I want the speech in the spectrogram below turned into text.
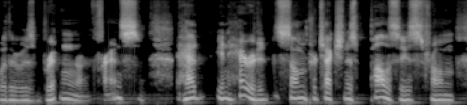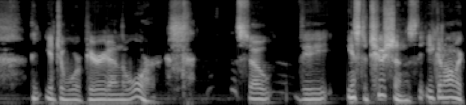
whether it was Britain or France, had inherited some protectionist policies from the interwar period and the war. So the institutions, the economic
